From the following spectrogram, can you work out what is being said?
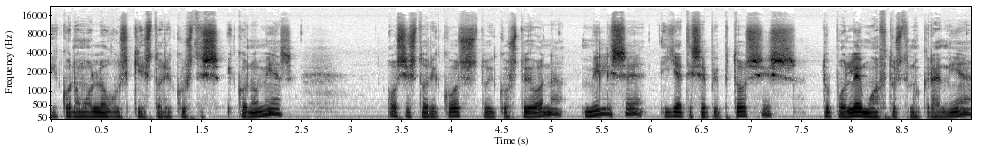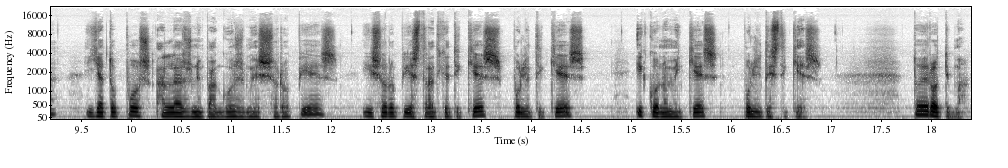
οικονομολόγους και ιστορικούς της οικονομίας ως ιστορικός του 20ου αιώνα μίλησε για τις επιπτώσεις του πολέμου αυτού στην Ουκρανία, για το πώς αλλάζουν οι παγκόσμιες ισορροπίες, οι ισορροπίες στρατιωτικές, πολιτικές, οικονομικές, πολιτιστικές. Το ερώτημα,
